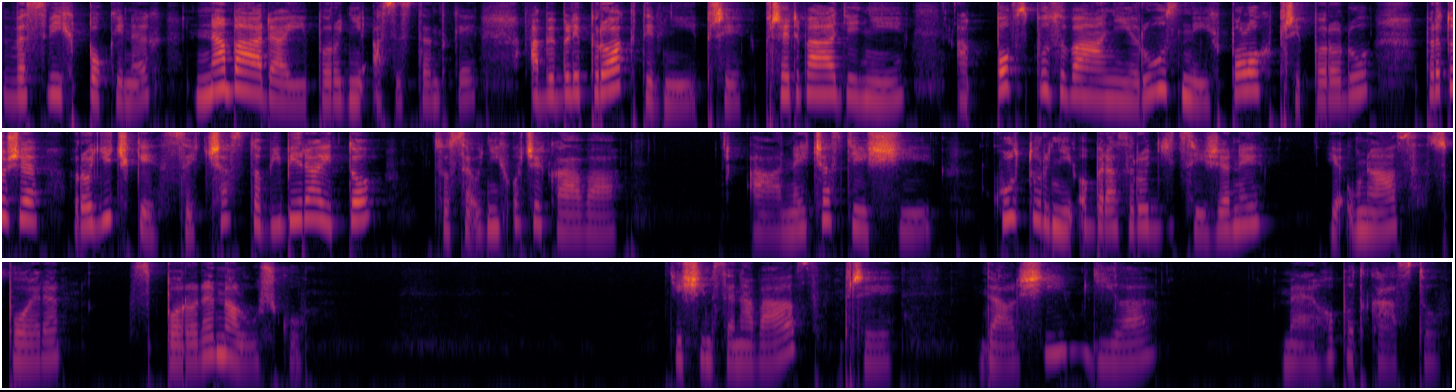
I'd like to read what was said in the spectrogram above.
ve svých pokynech nabádají porodní asistentky, aby byly proaktivní při předvádění a povzbuzování různých poloh při porodu, protože rodičky si často vybírají to, co se od nich očekává. A nejčastější kulturní obraz rodící ženy je u nás spojen s porodem na lůžku. Těším se na vás při dalším díle mého podcastu.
